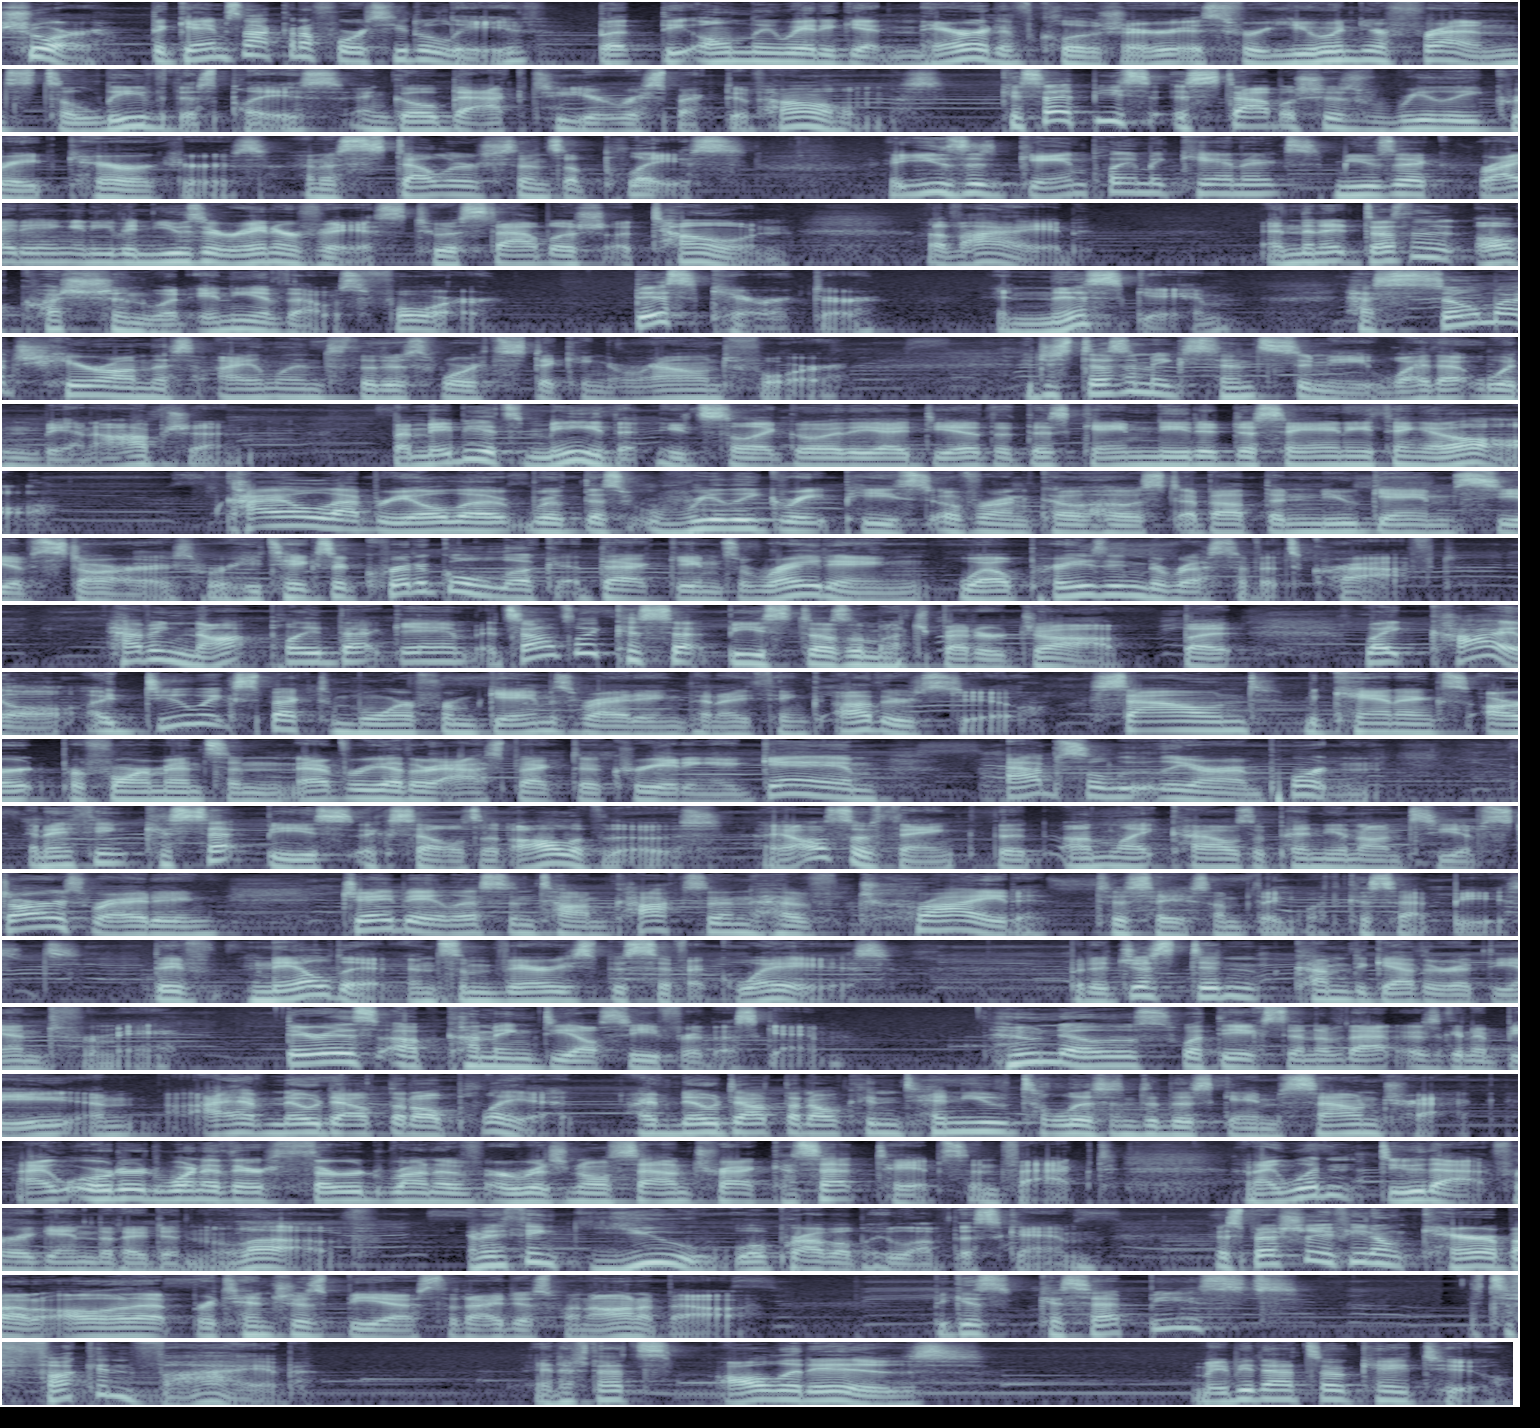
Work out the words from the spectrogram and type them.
Sure, the game's not going to force you to leave, but the only way to get narrative closure is for you and your friends to leave this place and go back to your respective homes. Cassette establishes really great characters and a stellar sense of place. It uses gameplay mechanics, music, writing, and even user interface to establish a tone, a vibe. And then it doesn't at all question what any of that was for. This character, in this game, has so much here on this island that is worth sticking around for. It just doesn't make sense to me why that wouldn't be an option. But maybe it's me that needs to let go of the idea that this game needed to say anything at all. Kyle Labriola wrote this really great piece over on Co-Host about the new game Sea of Stars, where he takes a critical look at that game's writing while praising the rest of its craft. Having not played that game, it sounds like Cassette Beast does a much better job, but like Kyle, I do expect more from games writing than I think others do. Sound, mechanics, art, performance, and every other aspect of creating a game absolutely are important. And I think Cassette Beast excels at all of those. I also think that, unlike Kyle's opinion on Sea of Stars writing, Jay Baylis and Tom Coxon have tried to say something with Cassette Beasts. They've nailed it in some very specific ways, but it just didn't come together at the end for me. There is upcoming DLC for this game. Who knows what the extent of that is going to be, and I have no doubt that I'll play it. I have no doubt that I'll continue to listen to this game's soundtrack. I ordered one of their third run of original soundtrack cassette tapes, in fact, and I wouldn't do that for a game that I didn't love. And I think you will probably love this game, especially if you don't care about all of that pretentious BS that I just went on about. Because Cassette Beasts, It's a fucking vibe. And if that's all it is, maybe that's okay too.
